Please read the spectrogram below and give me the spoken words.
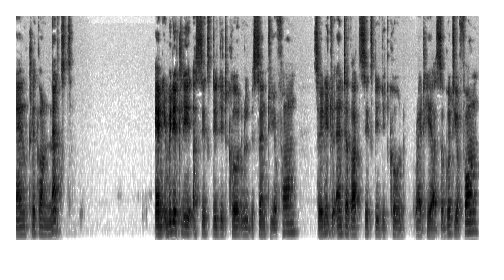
and click on next. And immediately a six digit code will be sent to your phone. So you need to enter that six digit code right here. So go to your phone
